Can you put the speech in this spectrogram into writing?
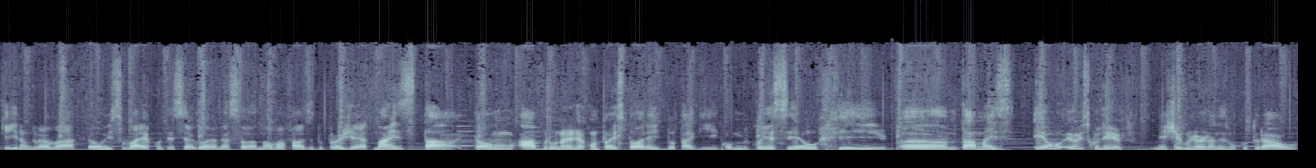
queiram gravar. Então isso vai acontecer agora nessa nova fase do projeto. Mas tá, então a Bruna já contou a história aí do Tagui, como me conheceu. E uh, tá, mas eu, eu escolhi mexer com jornalismo cultural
